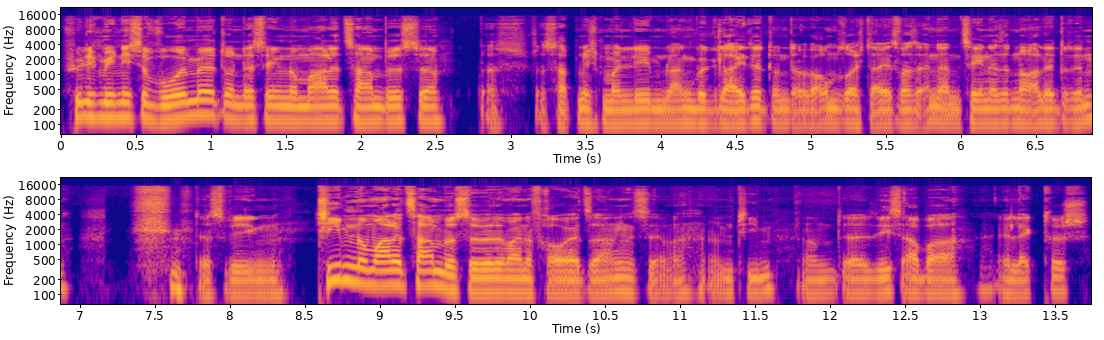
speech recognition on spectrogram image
fühle ich mich nicht so wohl mit und deswegen normale Zahnbürste. Das, das hat mich mein Leben lang begleitet und warum soll ich da jetzt was ändern? Zähne sind noch alle drin. Deswegen Team normale Zahnbürste, würde meine Frau jetzt sagen. Ist ja immer im Team. Und äh, die ist aber elektrisch.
